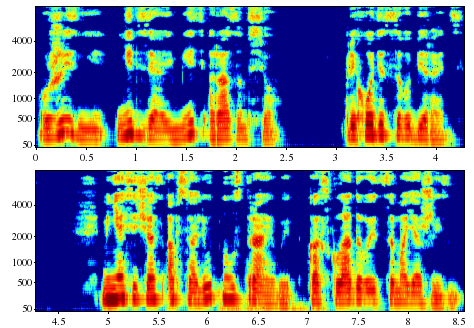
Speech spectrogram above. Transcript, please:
в жизни нельзя иметь разом все. Приходится выбирать. Меня сейчас абсолютно устраивает, как складывается моя жизнь.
